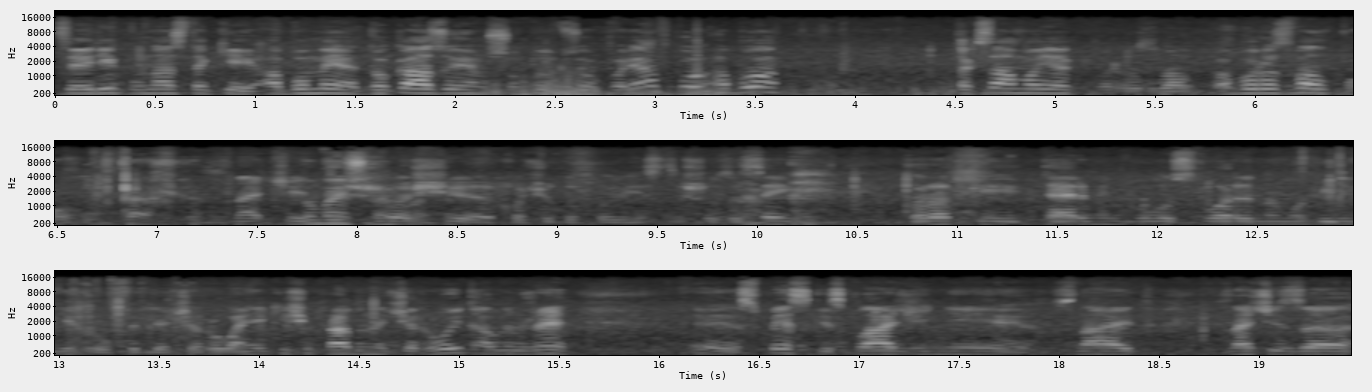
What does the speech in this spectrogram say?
цей рік у нас такий. Або ми доказуємо, що тут все в порядку, або так само, як Розвал або розвал повний. Так. Значить, Думаю, що що ще хочу доповісти, що за цей короткий термін було створено мобільні групи для чергування, які ще правда не чергують, але вже е, списки складені, знають. Значить, за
